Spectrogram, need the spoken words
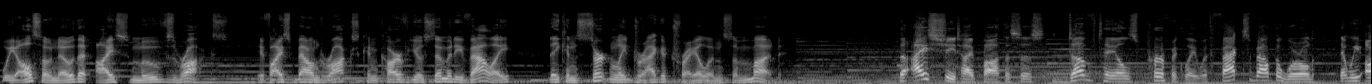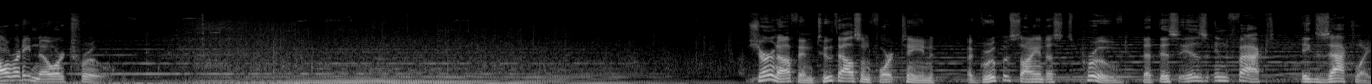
We also know that ice moves rocks. If ice-bound rocks can carve Yosemite Valley, they can certainly drag a trail in some mud. The ice sheet hypothesis dovetails perfectly with facts about the world that we already know are true. Sure enough, in 2014, a group of scientists proved that this is, in fact, exactly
